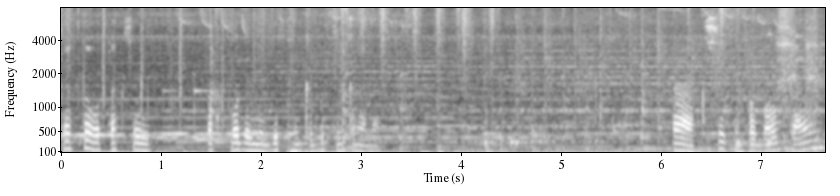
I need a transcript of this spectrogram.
Как-то вот так свои подходами быстренько-быстренько надо. Так, с этим поболтаем.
